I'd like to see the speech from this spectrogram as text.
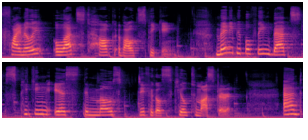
finally, let's talk about speaking. Many people think that speaking is the most difficult skill to master. And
